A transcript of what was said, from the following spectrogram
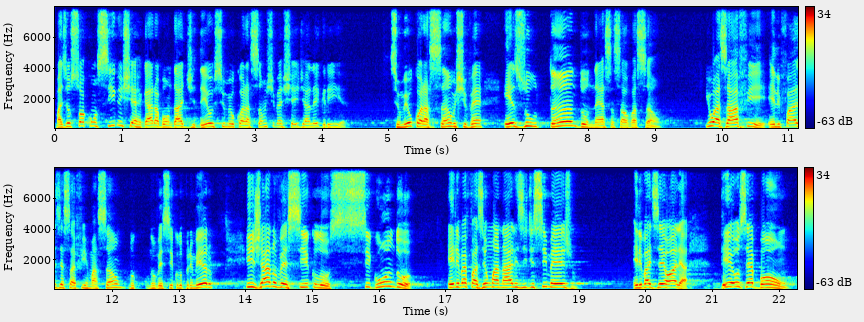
mas eu só consigo enxergar a bondade de Deus se o meu coração estiver cheio de alegria. Se o meu coração estiver exultando nessa salvação. E o Asaf, ele faz essa afirmação no, no versículo primeiro, e já no versículo segundo, ele vai fazer uma análise de si mesmo. Ele vai dizer: Olha, Deus é bom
